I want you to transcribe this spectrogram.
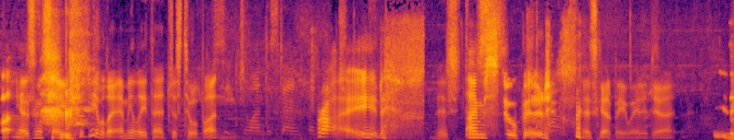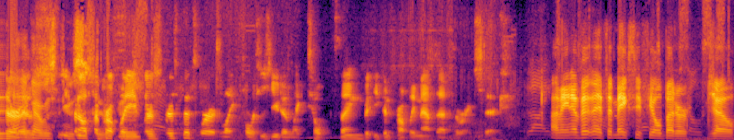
button. Yeah, I was gonna say you should be able to emulate that just to a button. Right. There's, I'm stupid. there's got to be a way to do it. There I is. I was you too can also stupid. probably there's there's bits where it like forces you to like tilt the thing, but you can probably map that to the right stick. I mean, if it if it makes you feel better, Joe.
